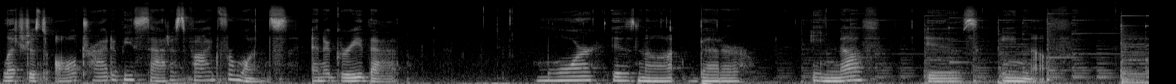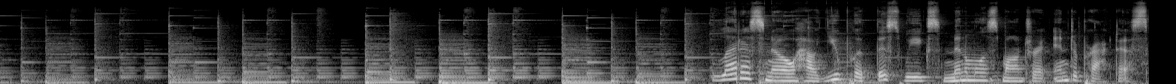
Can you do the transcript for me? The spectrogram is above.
Let's just all try to be satisfied for once and agree that more is not better. Enough is enough. Let us know how you put this week's minimalist mantra into practice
